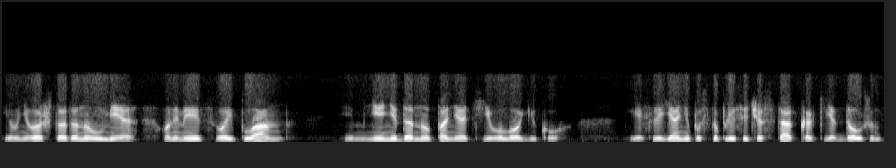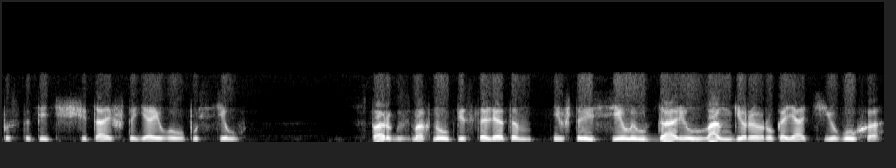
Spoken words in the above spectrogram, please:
и у него что-то на уме. Он имеет свой план, и мне не дано понять его логику. Если я не поступлю сейчас так, как я должен поступить, считай, что я его упустил». Парк взмахнул пистолетом и, что из силы, ударил Лангера рукоятью в ухо.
